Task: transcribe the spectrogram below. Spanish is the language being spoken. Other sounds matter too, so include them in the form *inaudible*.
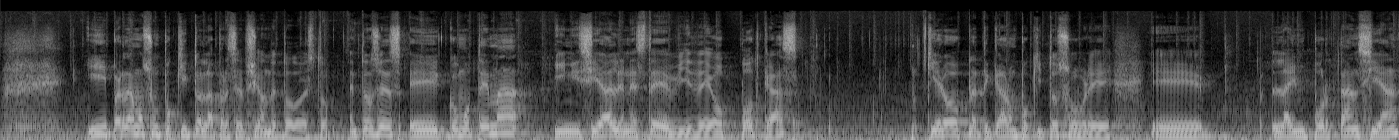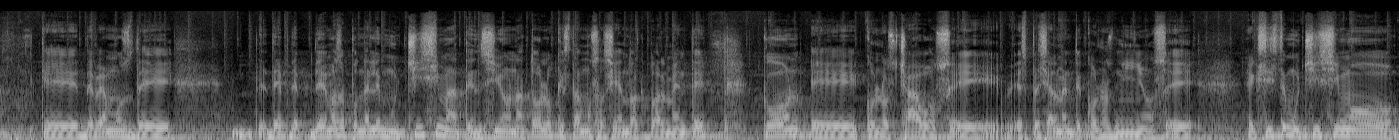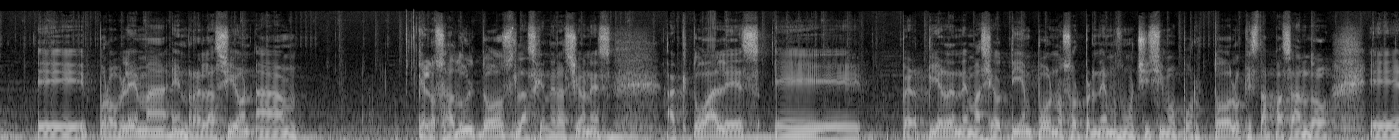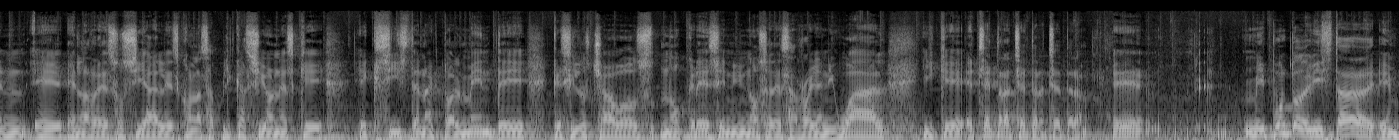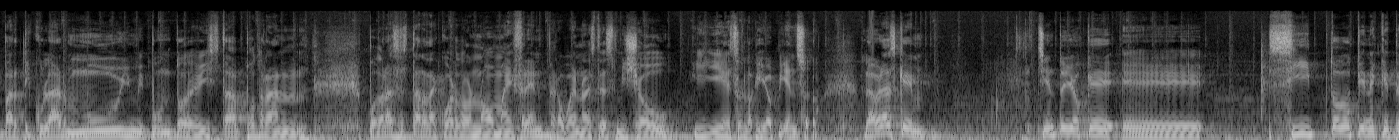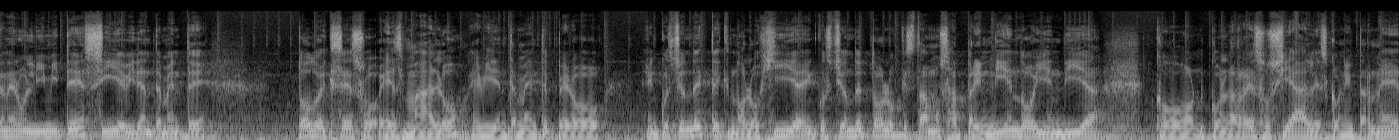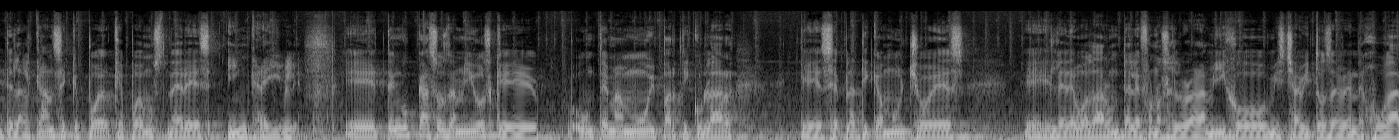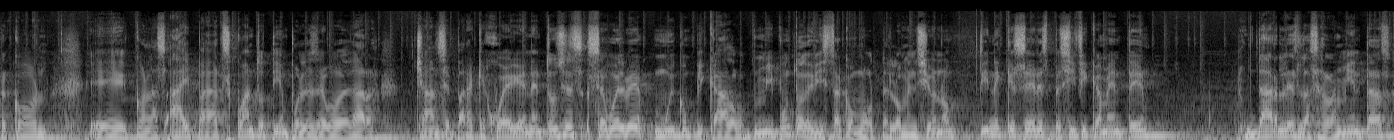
Y perdemos un poquito la percepción de todo esto. Entonces, eh, como tema inicial en este video podcast, quiero platicar un poquito sobre eh, la importancia que debemos de, debemos de ponerle muchísima atención a todo lo que estamos haciendo actualmente con, eh, con los chavos, eh, especialmente con los niños. Eh, existe muchísimo problema en relación a que los adultos, las generaciones actuales, pierden demasiado tiempo, nos sorprendemos muchísimo por todo lo que está pasando en, eh, en, las redes sociales, con las aplicaciones que existen actualmente, que si los chavos no crecen y no se desarrollan igual, y que etcétera, etcétera, etcétera. Eh, mi punto de vista en particular, muy mi punto de vista, podrán, podrás estar de acuerdo o no, my friend, pero bueno, este es mi show y eso es lo que yo pienso. La verdad es que siento yo que eh, sí, todo tiene que tener un límite, sí, evidentemente todo exceso es malo, evidentemente, pero en cuestión de tecnología, en cuestión de todo lo que estamos aprendiendo hoy en día con, las redes sociales, con internet, el alcance que, que podemos tener es increíble. Eh, tengo casos de amigos que un tema muy particular que se platica mucho es eh, le debo dar un teléfono celular a mi hijo, mis chavitos deben de jugar con, eh, con las iPads, cuánto tiempo les debo de dar chance para que jueguen. Entonces se vuelve muy complicado. Mi punto de vista, como te lo menciono, tiene que ser específicamente darles las herramientas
